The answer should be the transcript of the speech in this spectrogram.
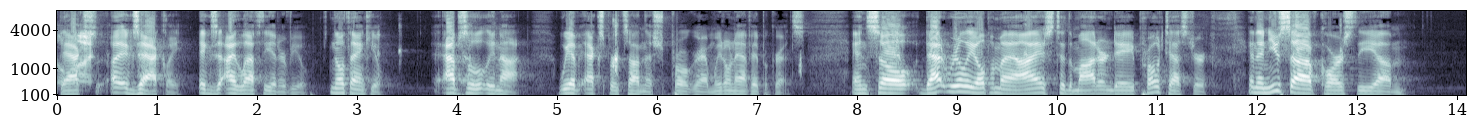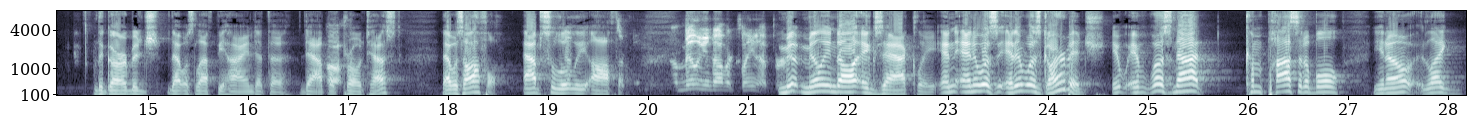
Oh, actu- uh, exactly. Ex- I left the interview. No, thank you. Absolutely not. We have experts on this program. We don't have hypocrites. And so that really opened my eyes to the modern day protester. And then you saw, of course, the um, the garbage that was left behind at the DAPL Oh. protest. That was awful. Absolutely awful. A million dollar cleanup. Mi- million dollar exactly and and it was and it was garbage it, it was not compositable you know like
